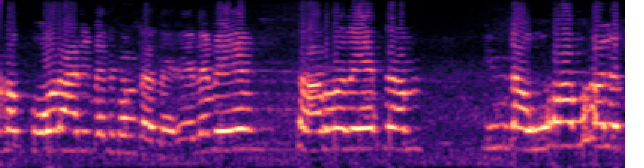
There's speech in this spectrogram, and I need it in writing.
எதிராக போராடி வருகின்றது எனவே சர்வதேசம் இந்த உறவுகளுக்கு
